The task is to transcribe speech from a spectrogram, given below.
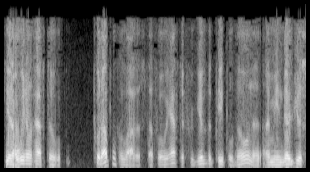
You know, we don't have to put up with a lot of stuff, but we have to forgive the people doing it. I mean, they're just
